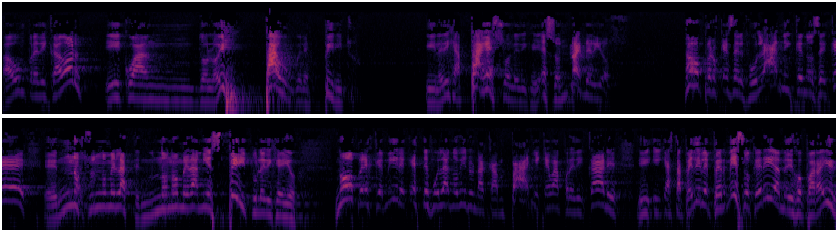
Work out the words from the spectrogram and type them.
a un predicador y cuando lo oí, ¡pau! El espíritu. Y le dije, apaga eso, le dije, eso no es de Dios. No, pero que es el fulano y que no sé qué. Eh, no, no me late, no, no me da mi espíritu, le dije yo. No, pero es que mire que este fulano viene a una campaña y que va a predicar y, y, y hasta pedirle permiso quería, me dijo, para ir.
